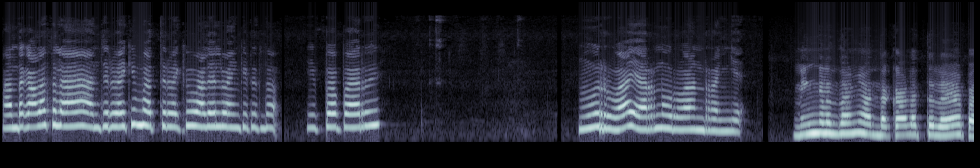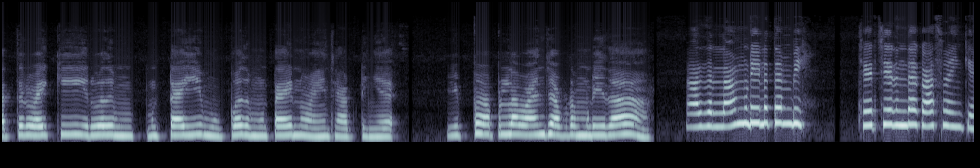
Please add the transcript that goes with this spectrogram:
அந்த காலத்துல அஞ்சு ரூபாய்க்கும் பத்து ரூபாய்க்கும் வளையல் வாங்கிட்டு இருந்தோம். இப்ப பாரு நூறுரூவா இரநூறுவான்றாங்க நீங்களும் தாங்க அந்த காலத்துல பத்து ரூபாய்க்கு இருபது முட்டாய் முப்பது முட்டாய்ன்னு வாங்கி சாப்பிட்டீங்க. இப்ப அப்படிலாம் வாங்கி சாப்பிட முடியுதா? அதெல்லாம் முடியல தம்பி. சரி சரி இந்த காசு வாங்கிக்க.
